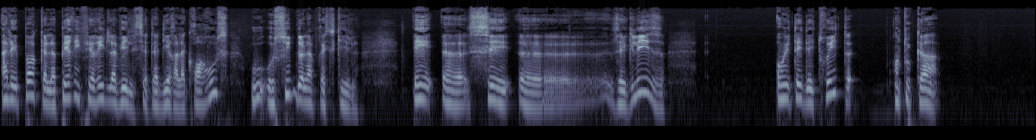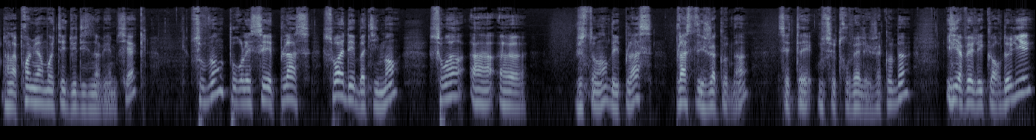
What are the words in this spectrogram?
à l'époque à la périphérie de la ville, c'est-à-dire à la Croix-Rousse ou au sud de la Presqu'île. Et euh, ces euh, églises ont été détruites, en tout cas dans la première moitié du XIXe siècle, souvent pour laisser place soit à des bâtiments, soit à euh, justement des places, place des Jacobins, c'était où se trouvaient les Jacobins. Il y avait les Cordeliers,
